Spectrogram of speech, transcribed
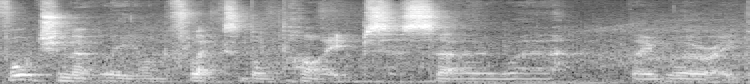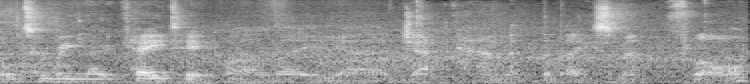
Fortunately, on flexible pipes, so uh, they were able to relocate it while they uh, jackhammered the basement floor.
